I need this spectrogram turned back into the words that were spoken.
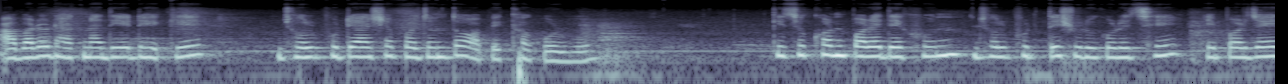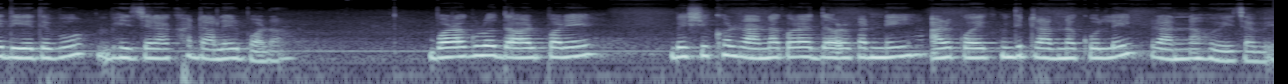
আবারও ঢাকনা দিয়ে ঢেকে ঝোল ফুটে আসা পর্যন্ত অপেক্ষা করব। কিছুক্ষণ পরে দেখুন ঝোল ফুটতে শুরু করেছে। এ পর্যায়ে দিয়ে দেব ভেজে রাখা ডালের বড়া। বড়াগুলো দেওয়ার পরে বেশিক্ষণ রান্না করার দরকার নেই, আর কয়েক মিনিট রান্না করলেই রান্না হয়ে যাবে।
